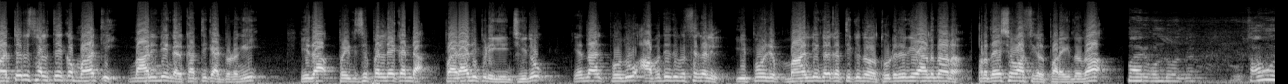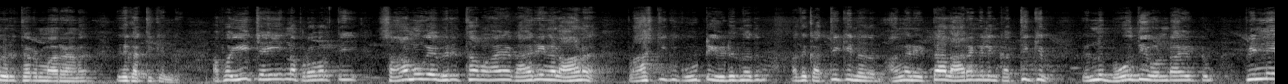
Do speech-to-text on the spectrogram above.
മറ്റൊരു സ്ഥലത്തേക്ക് മാറ്റി മാലിന്യങ്ങൾ കത്തിക്കാൻ തുടങ്ങി. ഇത് പ്രിൻസിപ്പലിനെ കണ്ട പരാതിപ്പെടുകയും ചെയ്തു. എന്നാൽ പൊതു അവധി ദിവസങ്ങളിൽ ഇപ്പോഴും മാലിന്യങ്ങൾ കത്തിക്കുന്നത് തുടരുകയാണെന്നാണ് പ്രദേശവാസികൾ പറയുന്നത്. കൊണ്ടുവന്ന് ഇത് കത്തിക്കുന്നത്. അപ്പോൾ ഈ ചെയ്യുന്ന പ്രവൃത്തി സാമൂഹ്യ വിരുദ്ധമായ കാര്യങ്ങളാണ് പ്ലാസ്റ്റിക് കൂട്ടിയിടുന്നതും അത് കത്തിക്കുന്നതും അങ്ങനെ ഇട്ടാൽ ആരെങ്കിലും കത്തിക്കും എന്ന് ബോധ്യം ഉണ്ടായിട്ടും പിന്നെ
